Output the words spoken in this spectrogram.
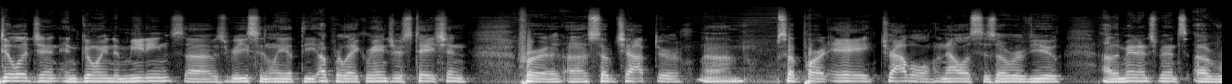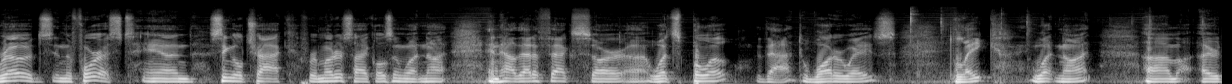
diligent in going to meetings. Uh, I was recently at the Upper Lake Ranger Station for a a subchapter, um, Subpart A, travel analysis overview, uh, the management of roads in the forest and single track for motorcycles and whatnot, and how that affects our, uh, what's below that, waterways, lake, whatnot. Um, I,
